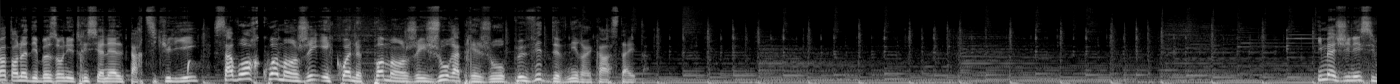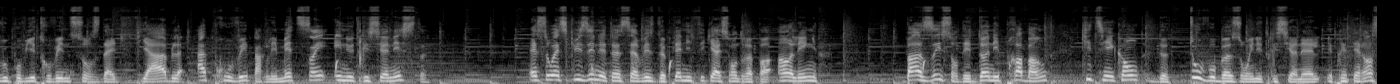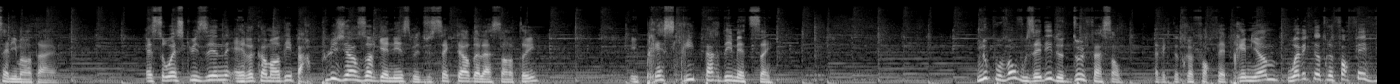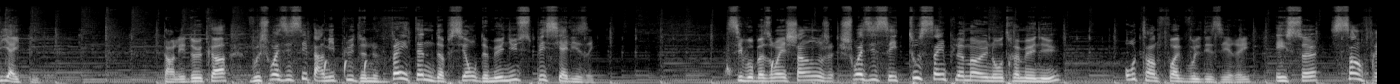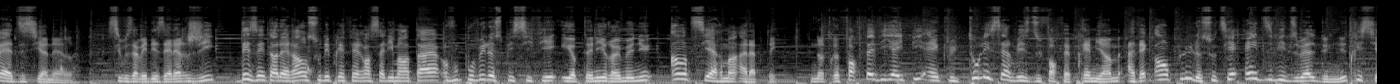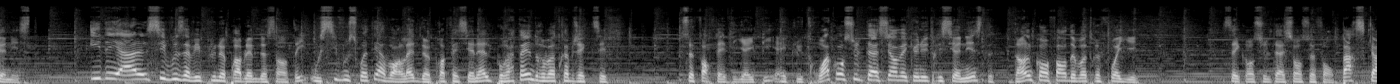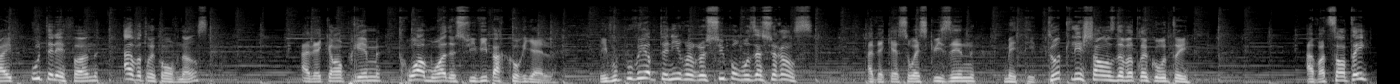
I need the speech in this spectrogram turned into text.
Quand on a des besoins nutritionnels particuliers, savoir quoi manger et quoi ne pas manger jour après jour peut vite devenir un casse-tête. Imaginez si vous pouviez trouver une source d'aide fiable, approuvée par les médecins et nutritionnistes. SOS Cuisine est un service de planification de repas en ligne basé sur des données probantes qui tient compte de tous vos besoins nutritionnels et préférences alimentaires. SOS Cuisine est recommandé par plusieurs organismes du secteur de la santé et prescrit par des médecins. Nous pouvons vous aider de deux façons, avec notre forfait premium ou avec notre forfait VIP. Dans les deux cas, vous choisissez parmi plus d'une vingtaine d'options de menus spécialisés. Si vos besoins changent, choisissez tout simplement un autre menu, autant de fois que vous le désirez, et ce, sans frais additionnels. Si vous avez des allergies, des intolérances ou des préférences alimentaires, vous pouvez le spécifier et obtenir un menu entièrement adapté. Notre forfait VIP inclut tous les services du forfait premium avec en plus le soutien individuel d'une nutritionniste. Idéal si vous avez plus de problèmes de santé ou si vous souhaitez avoir l'aide d'un professionnel pour atteindre votre objectif. Ce forfait VIP inclut trois consultations avec un nutritionniste dans le confort de votre foyer. Ces consultations se font par Skype ou téléphone à votre convenance, avec en prime trois mois de suivi par courriel. Et vous pouvez obtenir un reçu pour vos assurances. Avec SOS Cuisine, mettez toutes les chances de votre côté. À votre santé!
